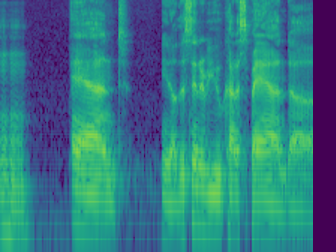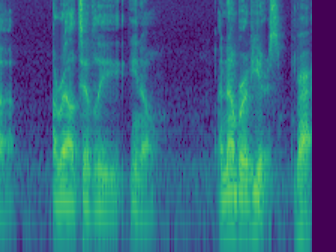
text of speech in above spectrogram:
Mm-hmm. And, you know, this interview kind of spanned uh, a relatively, you know, a number of years. Right.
